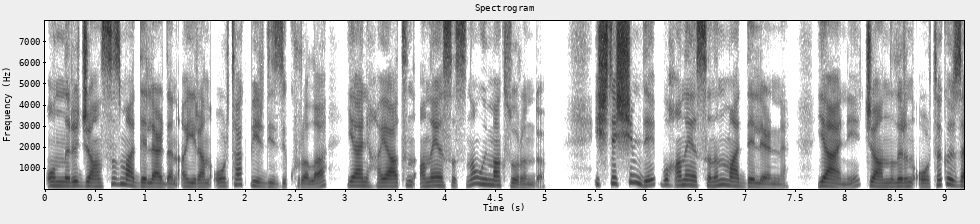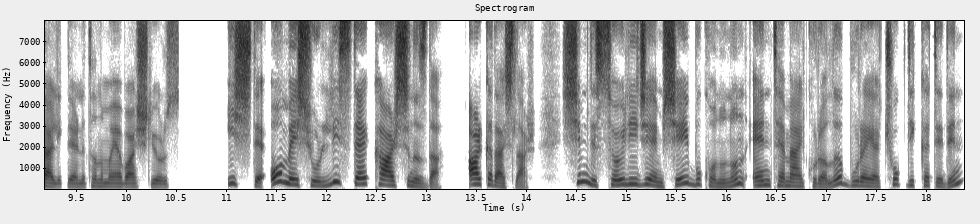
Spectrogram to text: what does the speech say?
onları cansız maddelerden ayıran ortak bir dizi kurala yani hayatın anayasasına uymak zorunda. İşte şimdi bu anayasanın maddelerini yani canlıların ortak özelliklerini tanımaya başlıyoruz. İşte o meşhur liste karşınızda. Arkadaşlar, şimdi söyleyeceğim şey bu konunun en temel kuralı, buraya çok dikkat edin.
